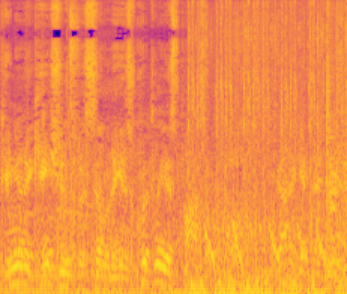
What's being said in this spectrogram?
communications facility as quickly as possible. Gotta get that.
